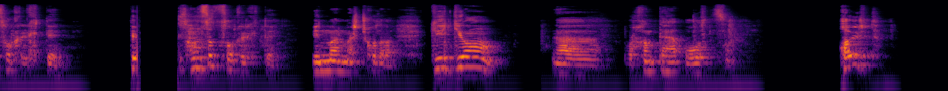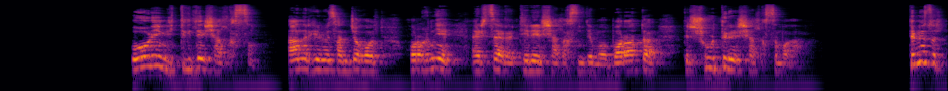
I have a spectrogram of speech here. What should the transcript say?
сурах хэрэгтэй. Тэр сонсож сурах хэрэгтэй. Энэ маань маш чухал. Гидеон бурхантай уулзсан. Хоёрт өөрийн итгэлээ шалгасан. Та нар хэрвээ санаж байгаа бол хурганы арьсаар тэрээр шалгасан тийм үү? Бороотой тэр шүүдрээр шалгасан байгаа. Тэрнээс бол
